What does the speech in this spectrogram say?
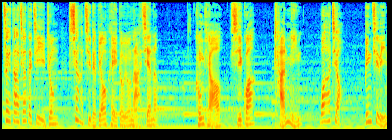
在大家的记忆中，夏季的标配都有哪些呢？空调、西瓜、蝉鸣、蛙叫、冰淇淋，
